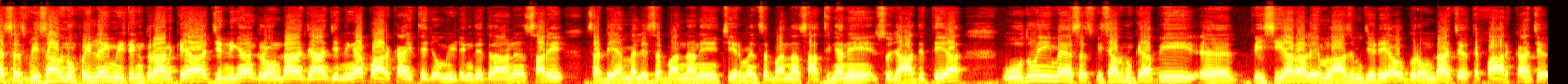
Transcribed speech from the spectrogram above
ਐਸਐਸਪੀ ਸਾਹਿਬ ਨੂੰ ਪਹਿਲਾਂ ਹੀ ਮੀਟਿੰਗ ਦੌਰਾਨ ਕਿਹਾ ਜਿੰਨੀਆਂ ਗਰਾਊਂਡਾਂ ਜਾਂ ਜਿੰਨੀਆਂ ਪਾਰਕਾਂ ਇੱਥੇ ਜੋ ਮੀਟਿੰਗ ਦੇ ਦੌਰਾਨ ਸਾਰੇ ਸਾਡੇ ਐਮਐਲਏ ਸਬਾਨਾਂ ਨੇ ਚੇਅਰਮੈਨ ਸਬਾਨਾਂ ਸਾਥੀਆਂ ਨੇ ਸੁਝਾਅ ਦਿੱਤੇ ਆ। ਉਦੋਂ ਹੀ ਮੈਂ ਐਸਐਸਪੀ ਸਾਹਿਬ ਨੂੰ ਕਿਹਾ ਵੀ ਪੀਸੀਆਰ ਵਾਲੇ ਮੁਲਾਜ਼ਮ ਜਿਹੜੇ ਆ ਉਹ ਗਰਾਊਂਡਾਂ 'ਚ ਤੇ ਪਾਰਕਾਂ 'ਚ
